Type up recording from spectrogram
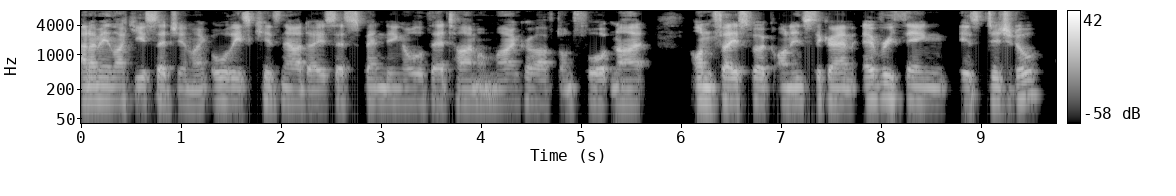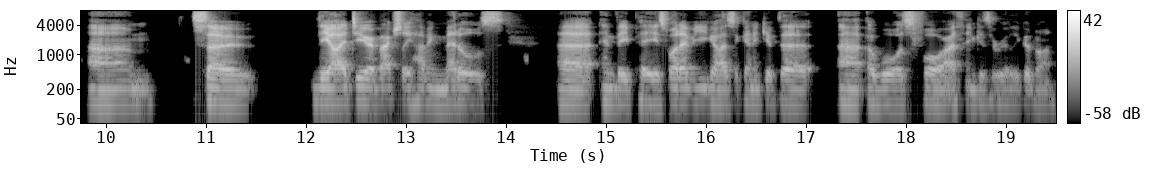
and I mean, like you said, Jim, like all these kids nowadays, they're spending all of their time on Minecraft, on Fortnite, on Facebook, on Instagram. Everything is digital. Um, so the idea of actually having medals uh, MVPs, whatever you guys are going to give the uh, awards for, I think is a really good one.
